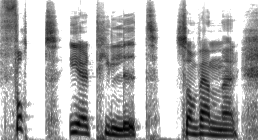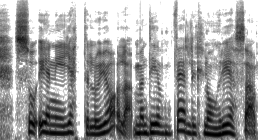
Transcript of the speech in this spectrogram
fått er tillit som vänner så är ni jättelojala. Men det är en väldigt lång resa.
